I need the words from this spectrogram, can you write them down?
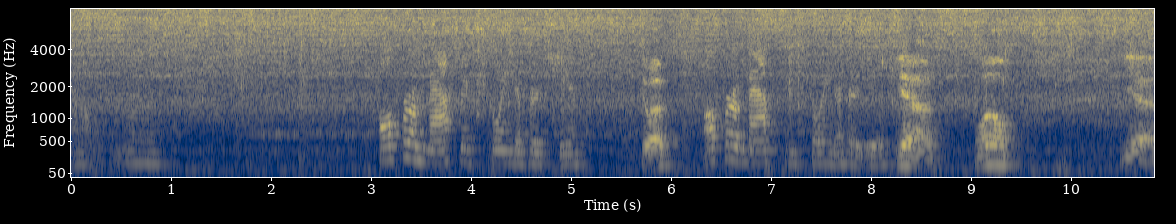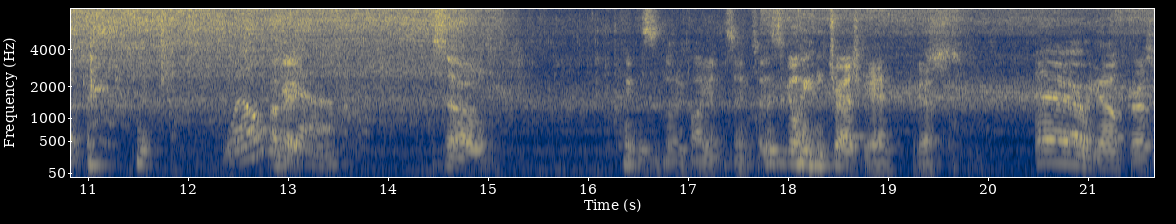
I don't know. All for a mask that's going to hurt you. Do what? All for a mask that's going to hurt you. Yeah. Well. Yeah. Well, Okay. yeah. So. I think this is literally clogging up the sink. So this is going in the trash can. Yeah. There we go. Gross.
